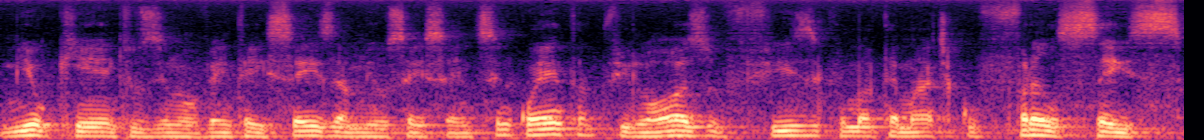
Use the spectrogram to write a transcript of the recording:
1596 a 1650, filósofo, físico e matemático francês.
